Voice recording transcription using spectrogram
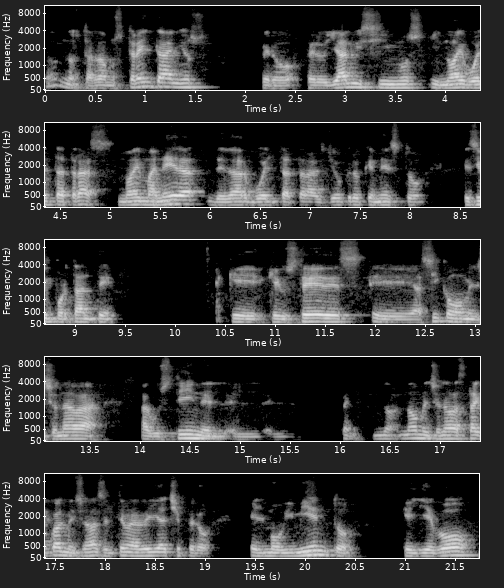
Nos tardamos 30 años, pero, pero ya lo hicimos y no hay vuelta atrás, no hay manera de dar vuelta atrás. Yo creo que en esto es importante que, que ustedes, eh, así como mencionaba Agustín, el, no, no mencionabas tal cual, mencionabas el tema de VIH, pero el movimiento que llevó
